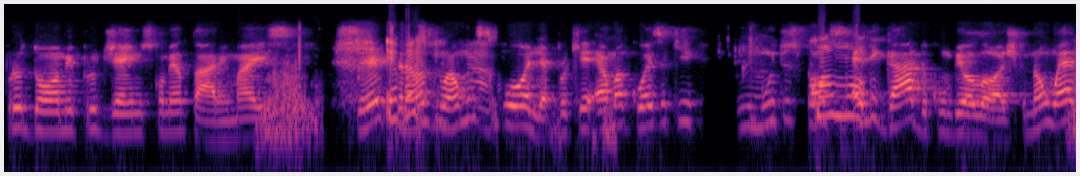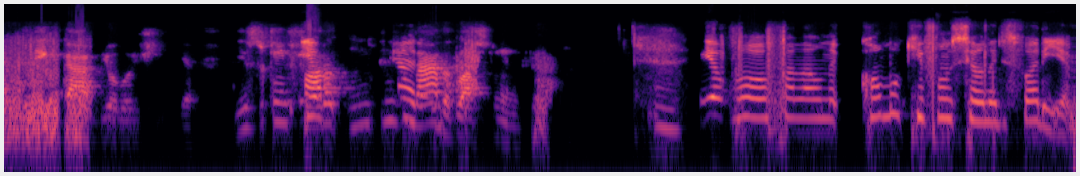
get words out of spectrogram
pro Dom e pro James comentarem, mas ser Eu trans não é uma escolha, porque é uma coisa que em muitos pontos Como- é ligado com o biológico, não é negar a biologia. Isso quem fala não entende cara, nada do assunto. E eu vou falar um como que funciona a disforia.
